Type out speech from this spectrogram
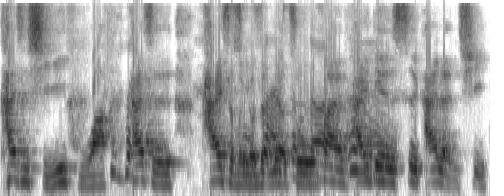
开始洗衣服啊，开始 开什么有的没有煮饭、开电视、开冷气。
